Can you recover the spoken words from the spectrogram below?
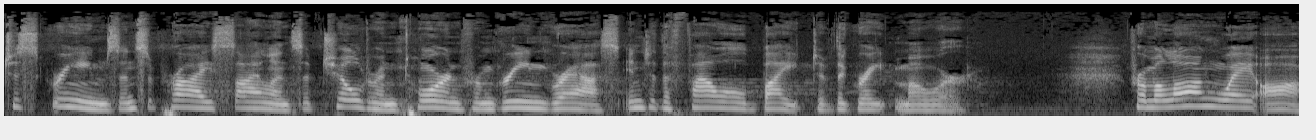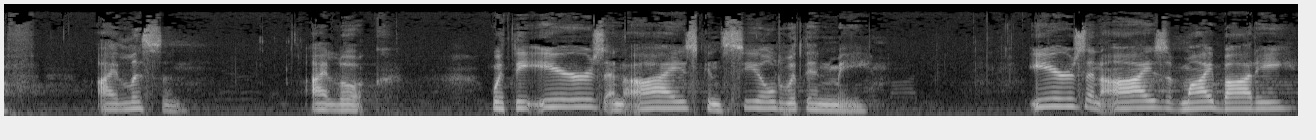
to screams and surprised silence of children torn from green grass into the foul bite of the great mower. From a long way off, I listen, I look, with the ears and eyes concealed within me. Ears and eyes of my body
